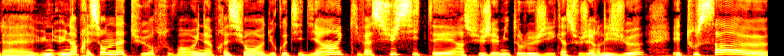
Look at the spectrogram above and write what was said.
une, impression de nature, souvent, une impression du quotidien, qui va susciter un sujet mythologique, un sujet religieux. Et tout ça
